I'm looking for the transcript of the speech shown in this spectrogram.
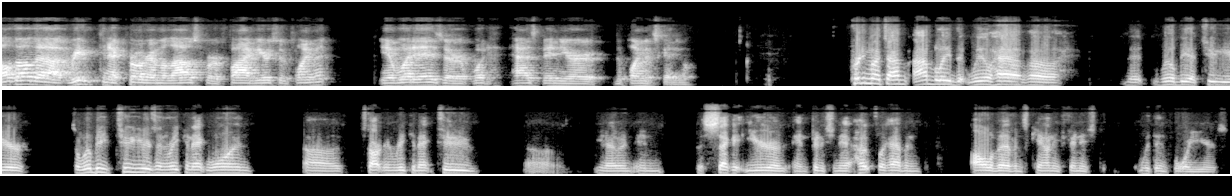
although the Reconnect program allows for five years of deployment, you know, what is or what has been your deployment schedule? Pretty much, I, I believe that we'll have, uh, that will be a two-year, so we'll be two years in Reconnect one, uh, starting in Reconnect two, uh, you know, in, in the second year and finishing it, hopefully having all of Evans County finished within four years.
